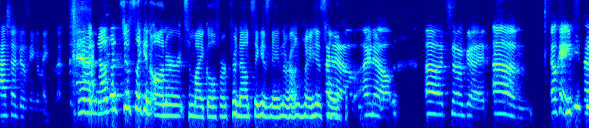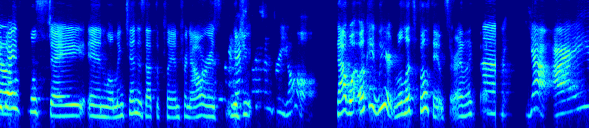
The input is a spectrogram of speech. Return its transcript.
hashtag doesn't even make sense. Yeah, but now that's just like an honor to Michael for pronouncing his name the wrong way his I whole. know, I know. Oh, it's so good. Um, okay, you think so you guys will stay in Wilmington? Is that the plan for now, or is the would next you question for y'all. that? Okay, weird. Well, let's both answer. I like that. Um, yeah, I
